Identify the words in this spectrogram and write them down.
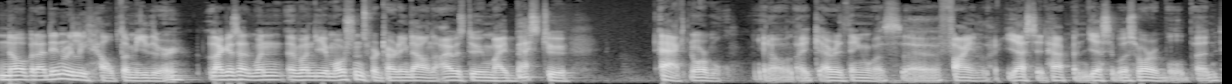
No, but I didn't really help them either. Like I said, when when the emotions were turning down, I was doing my best to act normal you know like everything was uh, fine. Like yes it happened. Yes it was horrible but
